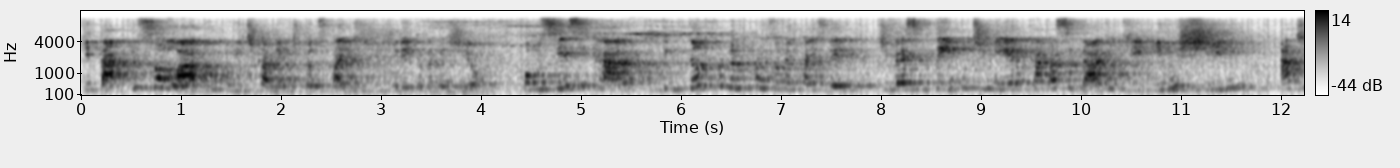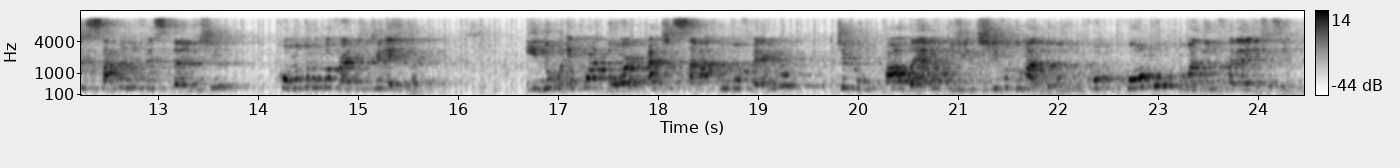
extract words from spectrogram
que está isolado politicamente pelos países de direita da região, como se esse cara, que tem tanto problema para resolver no país dele, tivesse tempo, dinheiro, capacidade de ir no Chile atiçar manifestante contra um governo de direita. e no Equador atiçar um governo, tipo, qual é o objetivo do Maduro, como, como o Maduro faria isso, assim.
